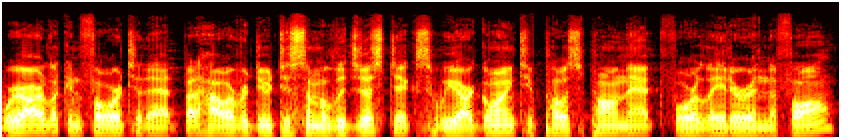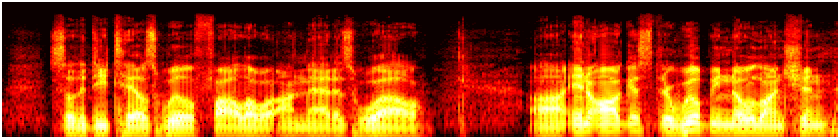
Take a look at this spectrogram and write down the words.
we are looking forward to that. But however, due to some logistics, we are going to postpone that for later in the fall. So the details will follow on that as well. Uh, in August, there will be no luncheon.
